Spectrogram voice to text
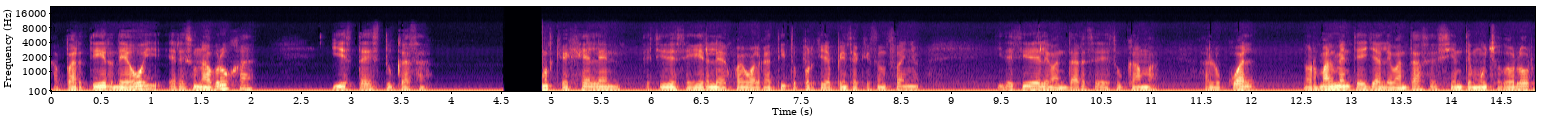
A partir de hoy eres una bruja y esta es tu casa. Que Helen decide seguirle el juego al gatito porque ella piensa que es un sueño y decide levantarse de su cama, a lo cual normalmente ella levantarse siente mucho dolor,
